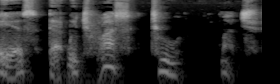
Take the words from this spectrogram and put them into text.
is that we trust too much.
